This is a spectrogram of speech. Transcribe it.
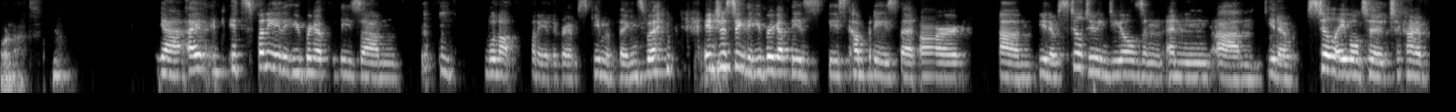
or not. Yeah, yeah. I, it's funny that you bring up these. Um, well, not funny in the grand scheme of things, but interesting that you bring up these these companies that are um, you know still doing deals and and um, you know still able to to kind of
